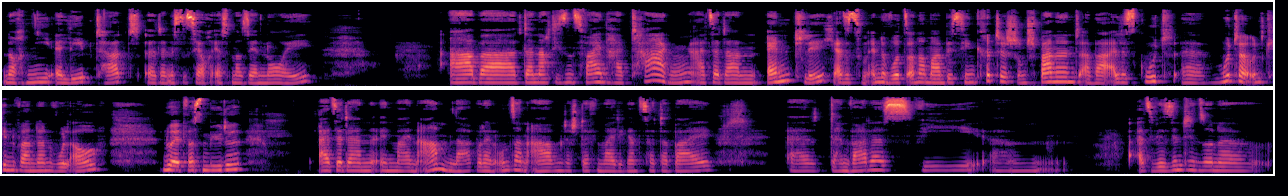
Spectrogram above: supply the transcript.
noch nie erlebt hat, äh, dann ist es ja auch erstmal sehr neu. Aber dann nach diesen zweieinhalb Tagen, als er dann endlich, also zum Ende wurde es auch noch mal ein bisschen kritisch und spannend, aber alles gut, äh, Mutter und Kind waren dann wohl auf, nur etwas müde. Als er dann in meinen Armen lag oder in unseren Armen, der Steffen war die ganze Zeit dabei, äh, dann war das wie, ähm, also wir sind in so eine,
